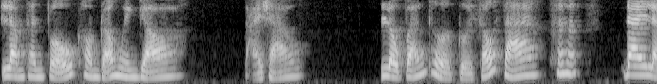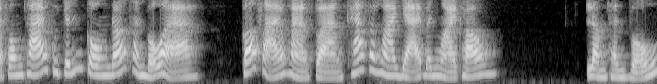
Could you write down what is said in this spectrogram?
Lâm Thành Vũ không rõ nguyên do. Tại sao? Lục Vãn Thừa cười xấu xa. Đây là phong thái của chính cung đó Thành Vũ à. Có phải hoàn toàn khác với hoa dại bên ngoài không? Lâm Thành Vũ.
